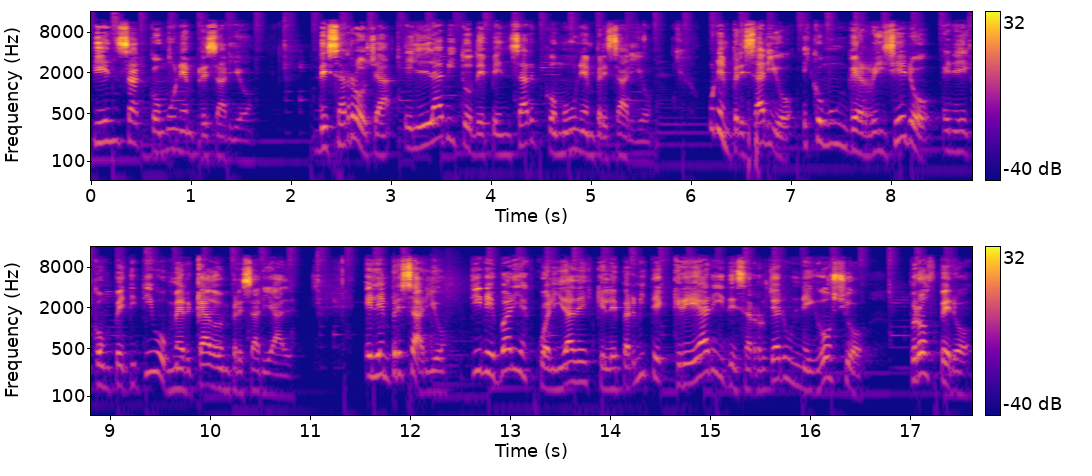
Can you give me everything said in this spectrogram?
Piensa como un empresario. Desarrolla el hábito de pensar como un empresario. Un empresario es como un guerrillero en el competitivo mercado empresarial. El empresario tiene varias cualidades que le permite crear y desarrollar un negocio próspero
